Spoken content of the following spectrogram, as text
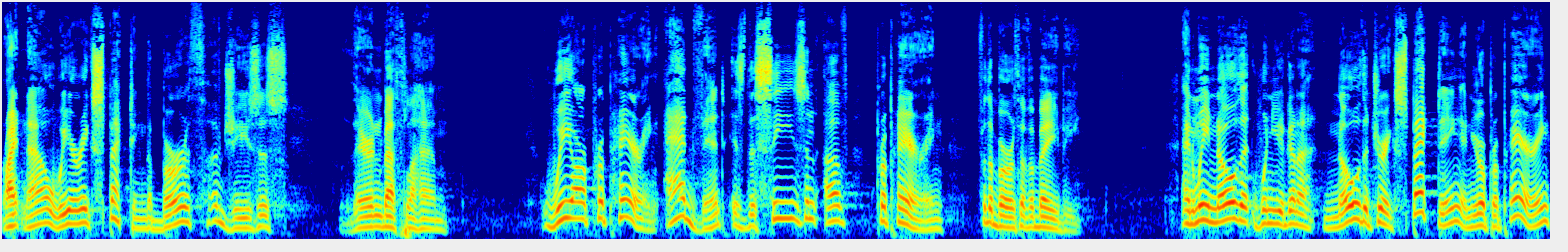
Right now, we are expecting the birth of Jesus there in Bethlehem. We are preparing. Advent is the season of preparing for the birth of a baby. And we know that when you're going to know that you're expecting and you're preparing,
